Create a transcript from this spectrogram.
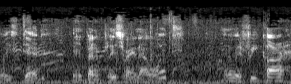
Oh, he's dead? In a better place right now. What? Anyway, free car.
